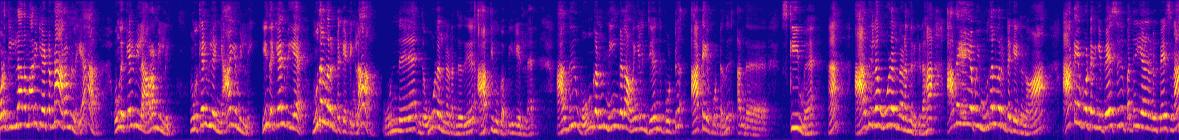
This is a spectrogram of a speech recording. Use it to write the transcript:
உனக்கு இல்லாத மாதிரி கேட்டோம்னா அறம் இல்லையா? உங்கள் கேள்வியில் அறம் இல்லை. உங்கள் கேள்வியில் நியாயம் இல்லை. இந்த கேள்வியை முதல்வர்கிட்ட கேட்டிங்களா? ஒன்று இந்த ஊழல் நடந்தது அதிமுக பீரியடில் அது உங்களும் நீங்களும் அவங்களும் சேர்ந்து போட்டு ஆட்டையை போட்டது அந்த ஸ்கீமு அதில் ஊழல் நடந்திருக்குன்னா அதையே போய் முதல்வர்கிட்ட கேட்கணும். ஆட்டையை போட்டவங்க பேசு பத்திரிகையாளர்கள் பேசுனா?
